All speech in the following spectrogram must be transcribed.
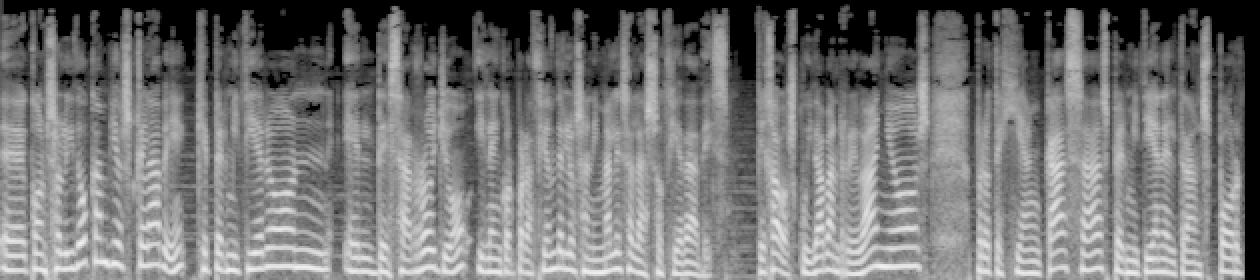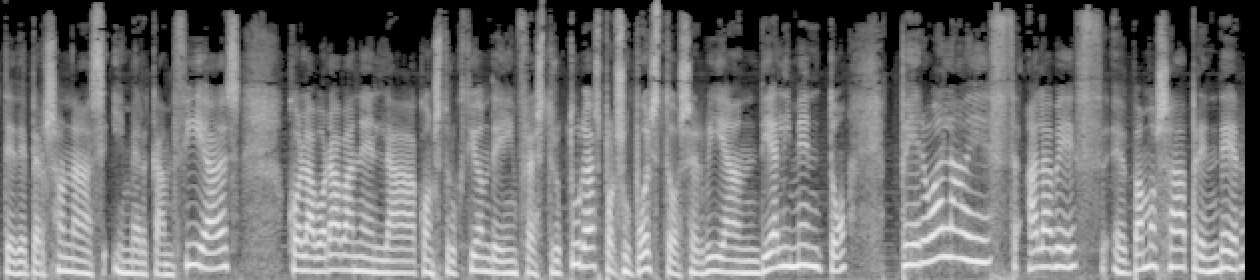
eh, consolidó cambios clave que permitieron el desarrollo y la incorporación de los animales a las sociedades. Fijaos, cuidaban rebaños, protegían casas, permitían el transporte de personas y mercancías, colaboraban en la construcción de infraestructuras, por supuesto, servían de alimento, pero a la vez, a la vez eh, vamos a aprender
